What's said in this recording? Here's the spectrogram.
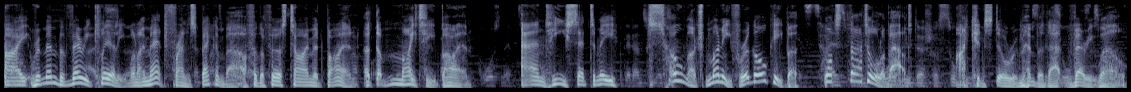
I remember very clearly when I met Franz Beckenbauer for the first time at Bayern, at the mighty Bayern. And he said to me, So much money for a goalkeeper. What's that all about? I can still remember that very well.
